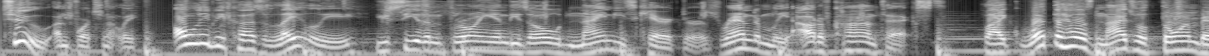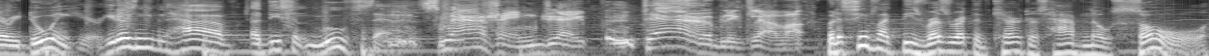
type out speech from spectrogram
too, unfortunately. Only because lately, you see them throwing in these old 90s characters randomly out of context. Like, what the hell is Nigel Thornberry doing here? He doesn't even have a decent move set. Smashing, Jape. Terribly clever. But it seems like these resurrected characters have no soul.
